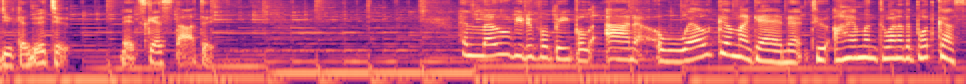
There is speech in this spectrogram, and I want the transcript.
you can do it too. Let's get started. Hello, beautiful people, and welcome again to I Am Mantuana the podcast,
